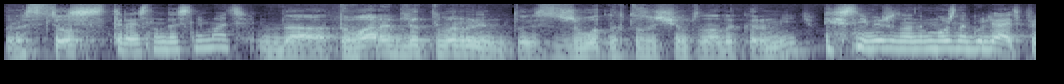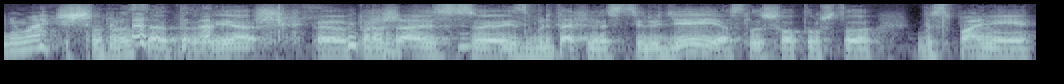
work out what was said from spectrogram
растет. Стресс надо снимать. Да, товары для тварин, то есть животных тоже чем-то надо кормить. И с ними же надо, можно гулять, понимаешь? Сто процентов. Я э, поражаюсь э, изобретательности людей. Я слышал о том, что в Испании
